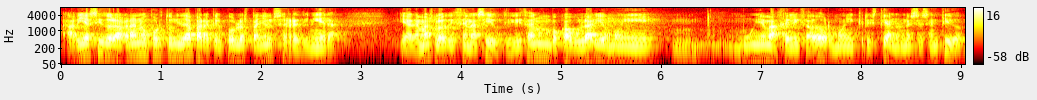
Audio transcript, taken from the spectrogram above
había sido la gran oportunidad para que el pueblo español se redimiera. Y además lo dicen así, utilizan un vocabulario muy, muy evangelizador, muy cristiano en ese sentido.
